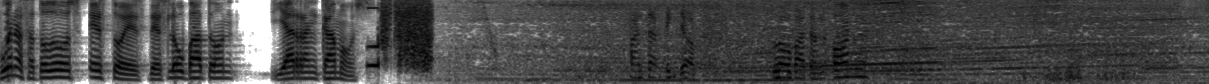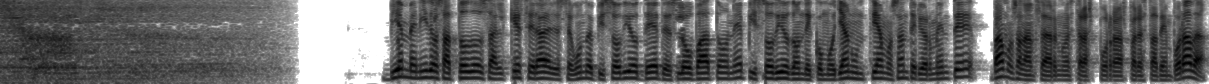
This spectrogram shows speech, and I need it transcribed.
Buenas a todos, esto es The Slow Button y arrancamos. Fantastic job. Slow button on. Bienvenidos a todos al que será el segundo episodio de The Slow Button, episodio donde, como ya anunciamos anteriormente, vamos a lanzar nuestras porras para esta temporada.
